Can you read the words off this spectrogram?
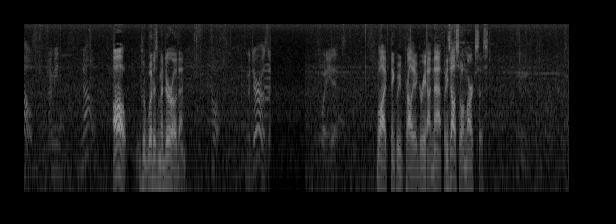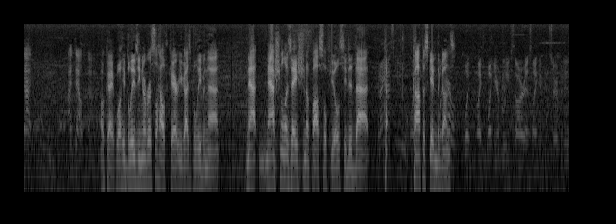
Oh, I mean, no. Oh, what is Maduro then? Oh, Maduro's a, is what he is. Well, I think we'd probably agree on that. But he's also a Marxist. That, hmm, I doubt that. Okay, well, he believes in universal health care. You guys believe in that. Nat- nationalization of fossil fuels. He did that. Can I Co- ask you what, confiscating the guns. Your, what like what your beliefs are as like a conservative?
